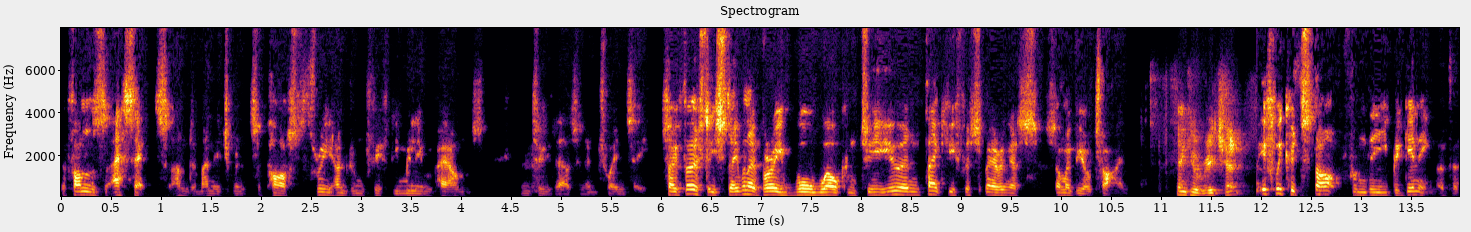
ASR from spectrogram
The fund's assets under management surpassed £350 million in 2020. So, firstly, Stephen, a very warm welcome to you and thank you for sparing us some of your time. Thank you, Richard. If we could start from the beginning of the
